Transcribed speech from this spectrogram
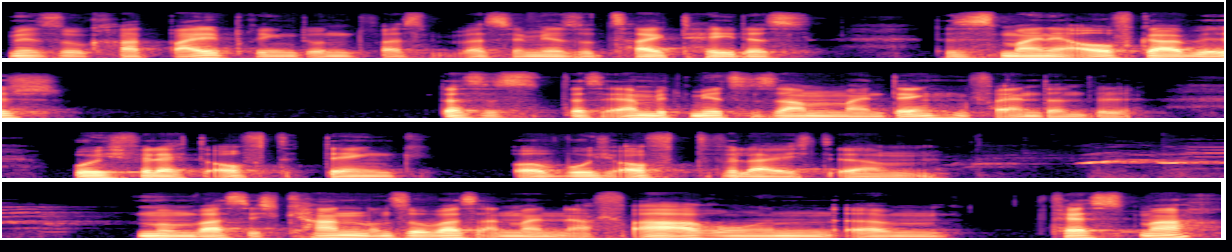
mir so gerade beibringt und was, was er mir so zeigt, hey, dass, dass es meine Aufgabe ist, dass, es, dass er mit mir zusammen mein Denken verändern will. Wo ich vielleicht oft denke, wo ich oft vielleicht, ähm, was ich kann und sowas an meinen Erfahrungen ähm, festmache,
